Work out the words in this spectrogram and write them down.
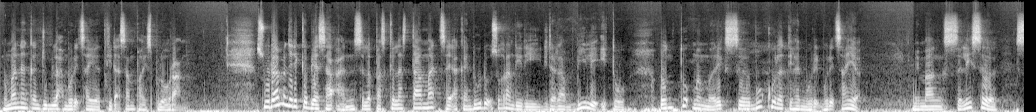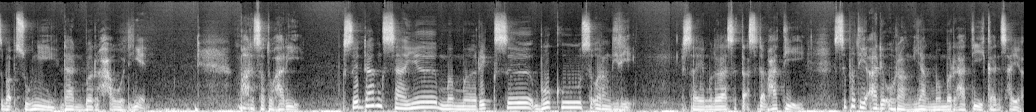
memandangkan jumlah murid saya tidak sampai 10 orang. Sudah menjadi kebiasaan selepas kelas tamat saya akan duduk seorang diri di dalam bilik itu untuk memeriksa buku latihan murid-murid saya. Memang selesa sebab sunyi dan berhawa dingin. Pada satu hari, sedang saya memeriksa buku seorang diri. Saya mula rasa tak sedap hati seperti ada orang yang memerhatikan saya.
